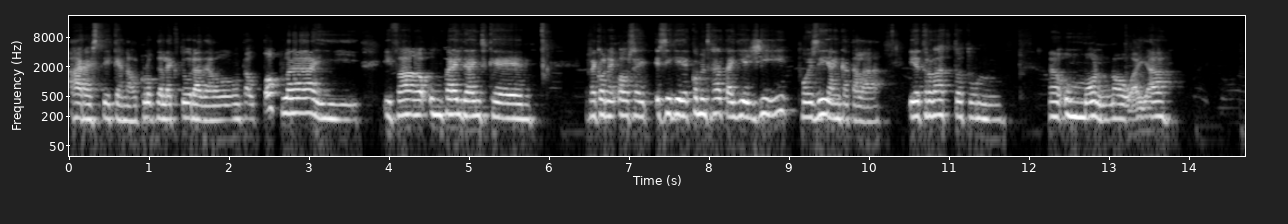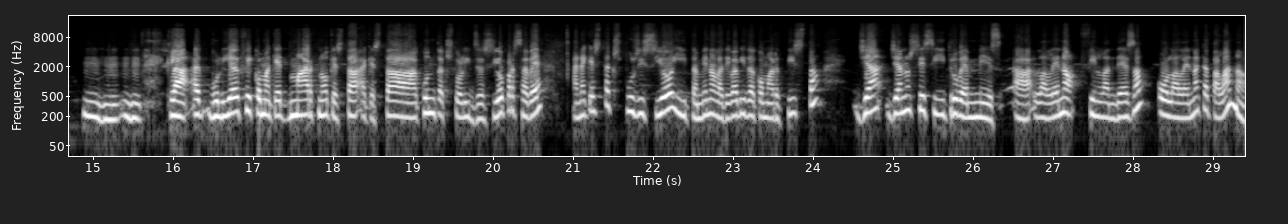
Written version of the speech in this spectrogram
ara estic en el club de lectura del, del poble i, i fa un parell d'anys que reconec, o sigui, he començat a llegir poesia en català i he trobat tot un, eh, un món nou allà. Mm -hmm, mm -hmm. Clar, et volia fer com aquest marc, no? aquesta, aquesta contextualització per saber en aquesta exposició i també en la teva vida com a artista ja, ja no sé si hi trobem més uh, l'Helena finlandesa o l'Helena catalana.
